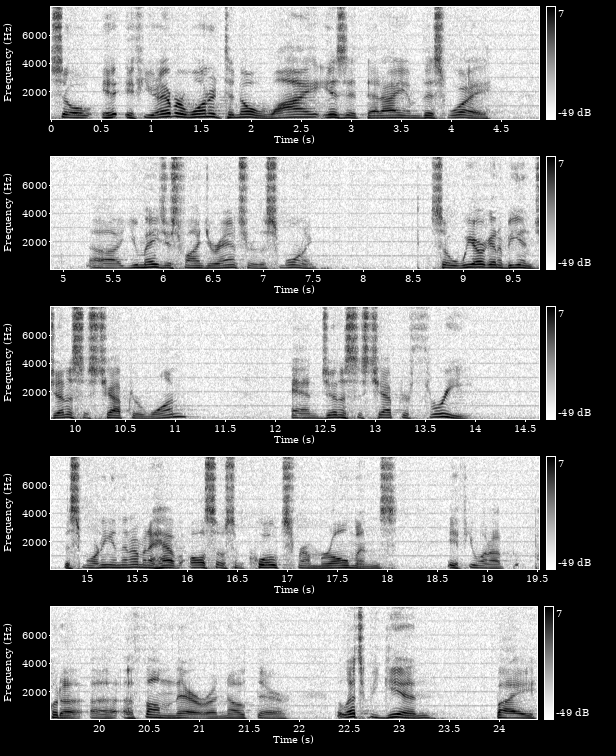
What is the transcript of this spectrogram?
So if you ever wanted to know why is it that I am this way, uh, you may just find your answer this morning. So we are going to be in Genesis chapter 1 and Genesis chapter 3 this morning. And then I'm going to have also some quotes from Romans if you want to put a, a, a thumb there or a note there. But let's begin by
